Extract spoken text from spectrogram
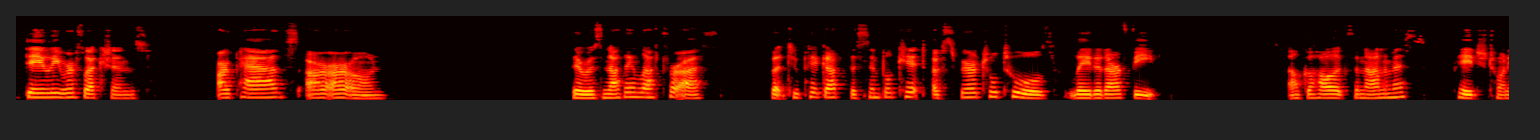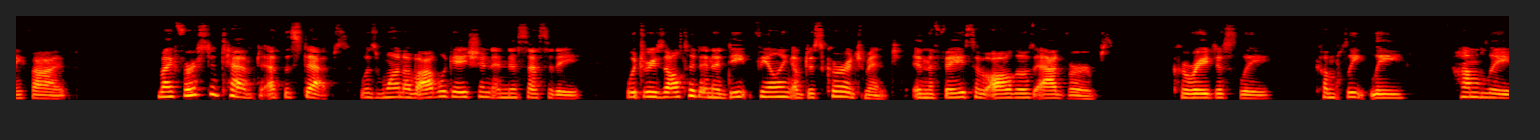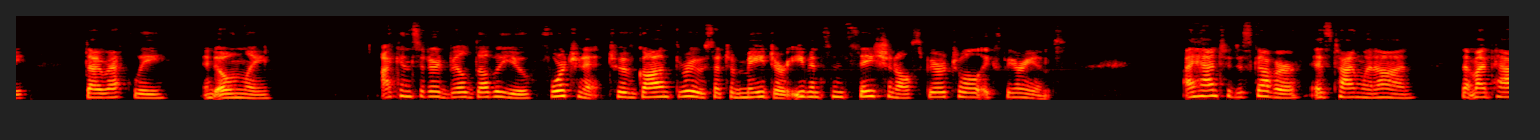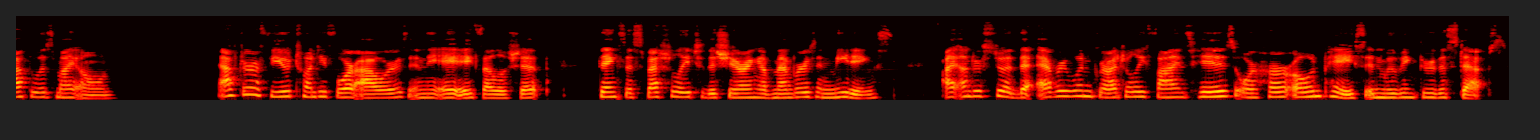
Daily Reflections Our paths are our own. There was nothing left for us but to pick up the simple kit of spiritual tools laid at our feet. Alcoholics Anonymous, page 25. My first attempt at the steps was one of obligation and necessity which resulted in a deep feeling of discouragement in the face of all those adverbs courageously, completely, humbly, directly, and only. I considered Bill W. fortunate to have gone through such a major, even sensational spiritual experience. I had to discover, as time went on, that my path was my own. After a few 24 hours in the AA fellowship, Thanks especially to the sharing of members in meetings, I understood that everyone gradually finds his or her own pace in moving through the steps.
